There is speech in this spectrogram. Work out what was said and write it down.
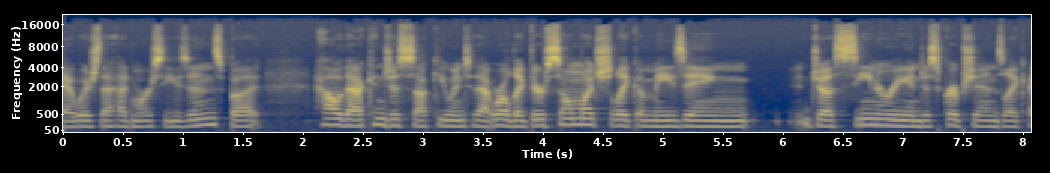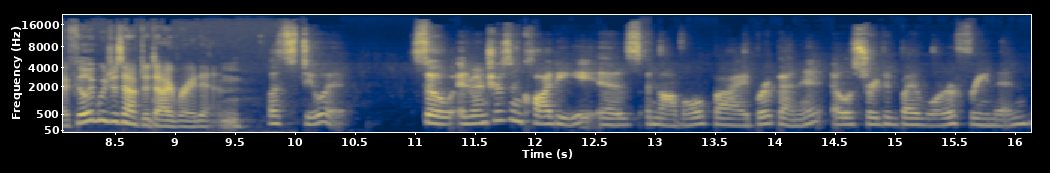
I wish that had more seasons. But how that can just suck you into that world. Like there's so much like amazing just scenery and descriptions. Like I feel like we just have to dive right in. Let's do it. So, Adventures in Claudie is a novel by Brit Bennett, illustrated by Laura Freeman.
